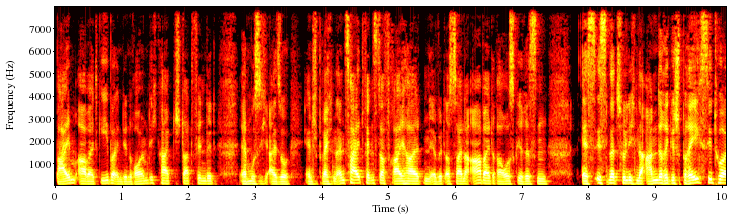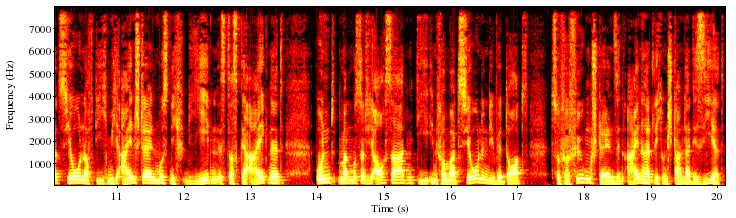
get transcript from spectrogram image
beim Arbeitgeber in den Räumlichkeiten stattfindet. Er muss sich also entsprechend ein Zeitfenster freihalten, er wird aus seiner Arbeit rausgerissen. Es ist natürlich eine andere Gesprächssituation, auf die ich mich einstellen muss. Nicht jeden ist das geeignet. Und man muss natürlich auch sagen, die Informationen, die wir dort zur Verfügung stellen, sind einheitlich und standardisiert.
